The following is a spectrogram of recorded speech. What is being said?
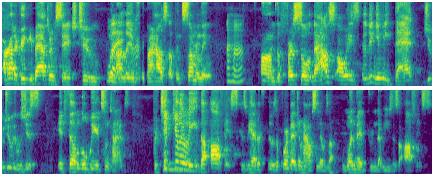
got a creepy bathroom sitch too when I lived in my house up in Summerlin. uh huh. Um, the first so the house always it didn't give me bad juju. It was just it felt a little weird sometimes. Particularly the office because we had a it was a four bedroom house and there was a one bedroom that we used as an office.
